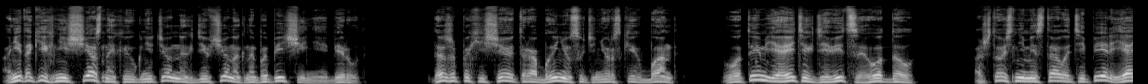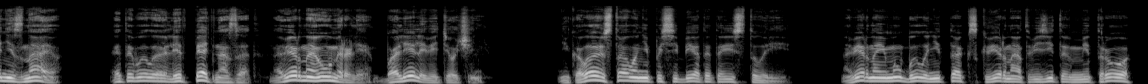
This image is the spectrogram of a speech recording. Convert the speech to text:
Они таких несчастных и угнетенных девчонок на попечение берут. Даже похищают рабыню сутенерских банд. Вот им я этих девиц и отдал. А что с ними стало теперь, я не знаю. Это было лет пять назад. Наверное, умерли. Болели ведь очень. Николаю стало не по себе от этой истории. Наверное, ему было не так скверно от визита в метро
